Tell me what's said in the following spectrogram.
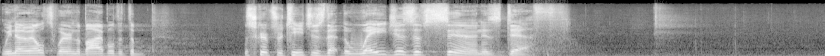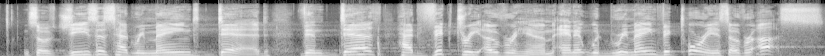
We know elsewhere in the Bible that the, the scripture teaches that the wages of sin is death. And so, if Jesus had remained dead, then death had victory over him and it would remain victorious over us.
